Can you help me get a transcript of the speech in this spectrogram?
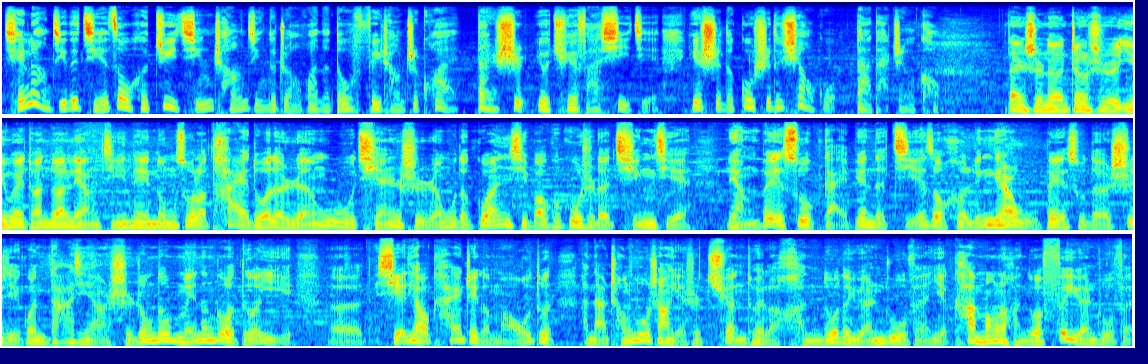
前两集的节奏和剧情场景的转换呢都非常之快，但是又缺乏细节，也使得故事的效果大打折扣。但是呢，正是因为短短两集内浓缩了太多的人物前史、人物的关系，包括故事的情节，两倍速改编的节奏和零点五倍速的世界观搭建啊，始终都没能够得以呃协调开这个矛盾，很大程度上也是劝退了很多的原著粉，也看懵了很多非原著粉。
